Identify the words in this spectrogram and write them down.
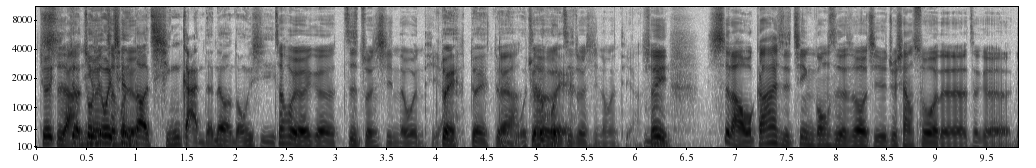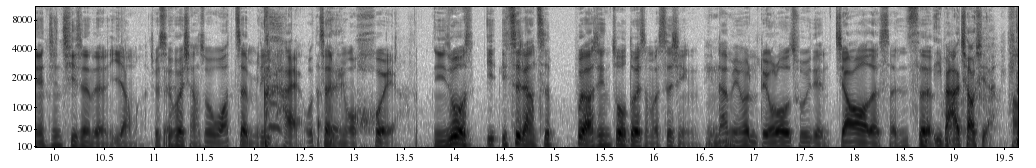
就是啊，终究会牵扯到情感的那种东西，这会有一个自尊心的问题。对对对啊，我觉得会有自尊心的问题啊，所以。是啦，我刚开始进公司的时候，其实就像所有的这个年轻气盛的人一样嘛，就是会想说，我要证明厉害啊，我证明我会啊。你如果一一次两次不小心做对什么事情，你难免会流露出一点骄傲的神色，你把它翘起来，好，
